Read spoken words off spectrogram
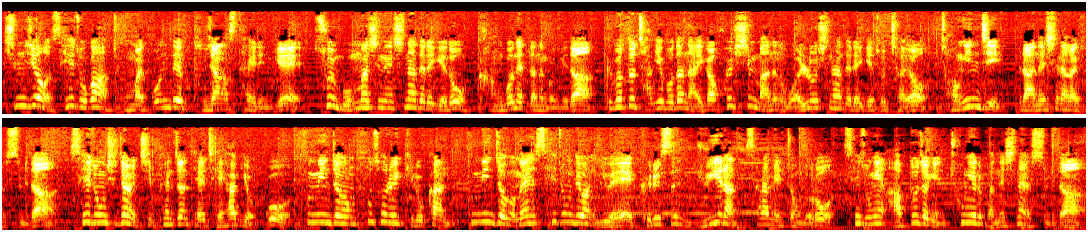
심지어 세조가 정말 꼰대 부장 스타일인 게 술 못 마시는 신하들에게도 강권했다는 겁니다. 그것도 자기보다 나이가 훨씬 많은 원로 신하들에게조차요. 정인지라는 신하가 있었습니다. 세종 시절 집현전 대제학이었고 훈민정음 후서를 기록한 훈민정음 의 다음에 세종대왕 이외에 글을 쓴 유일한 사람일 정도로 세종의 압도적인 총애를 받는 신하였습니다.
